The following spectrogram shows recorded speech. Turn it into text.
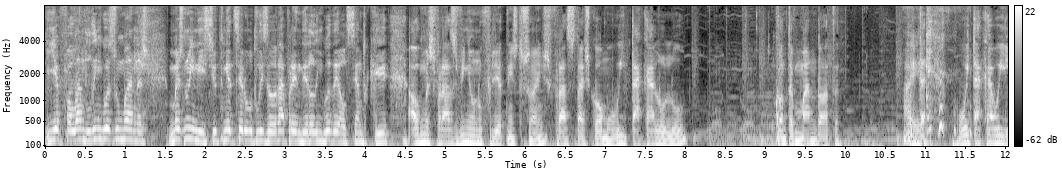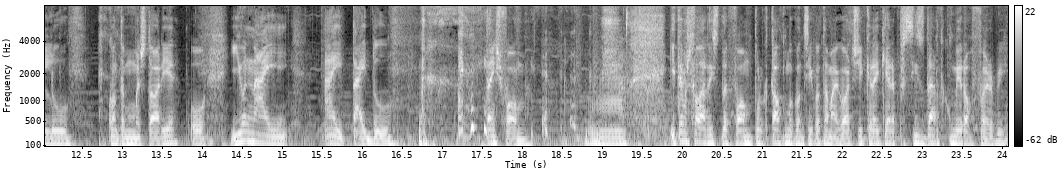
ia falando línguas humanas. Mas no início tinha de ser o utilizador a aprender a língua dele, sendo que algumas frases vinham no folheto de instruções, frases tais como o Itakalulu, conta-me uma anedota. Ah, é? O Itakawilu, conta-me uma história. Ou Yunai Ai Taidu, tens fome. E temos de falar disto da fome porque, tal como acontecia com o Tamagotchi, creio que era preciso dar de comer ao Furby.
